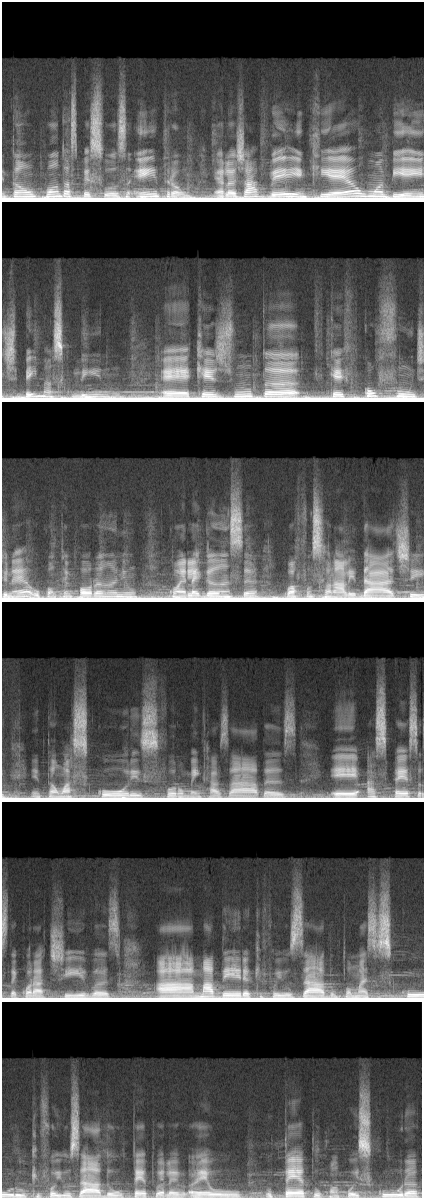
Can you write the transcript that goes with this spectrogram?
Então, quando as pessoas entram, elas já veem que é um ambiente bem masculino, é, que junta, que confunde né, o contemporâneo com a elegância, com a funcionalidade. Então as cores foram bem casadas, é, as peças decorativas, a madeira que foi usada, um tom mais escuro, que foi usado o teto, é, o, o teto com a cor escura,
